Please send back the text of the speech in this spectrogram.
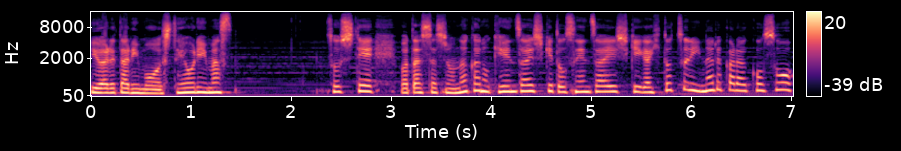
言われたりもしております。そして私たちの中の健在意識と潜在意識が一つになるからこそ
